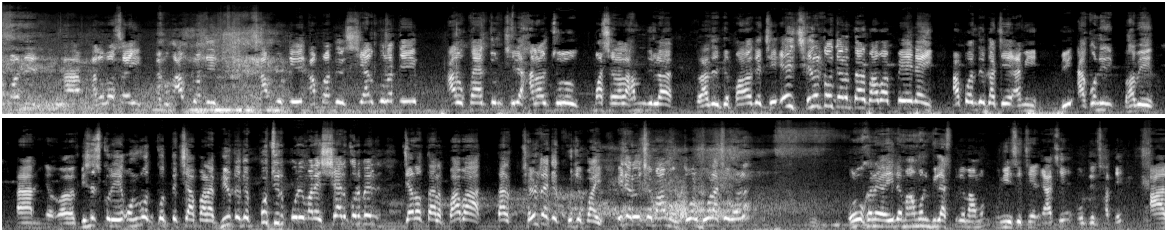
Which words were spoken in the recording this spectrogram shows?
আপনাদের আহ, ভালোবাসায় এবং আপনাদের সাপোর্টে আপনাদের শেয়ার করাতে আরও কয়েকজন ছেলে হালাল ছিল মাসাল আলহামদুলিল্লাহ তাদেরকে পাওয়া গেছে। এই ছেলেটাও যেন তার বাবা পেয়ে নেয় আপনাদের কাছে আমি আকনিক ভাবে আহ, আহ, বিশেষ করে অনুরোধ করতেছি আপনারা ভিডিওটাকে প্রচুর পরিমাণে শেয়ার করবেন যেন তার বাবা তার ছেলেটাকে খুঁজে পায়। এটা রয়েছে মামুন তোমার বোন আছে বলা? ওর ওখানে এটা মামুন বিলাসপুরে মামুন। উনি এসেছেন আছে ওদের সাথে। আর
